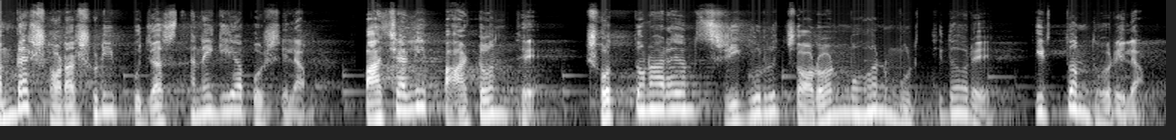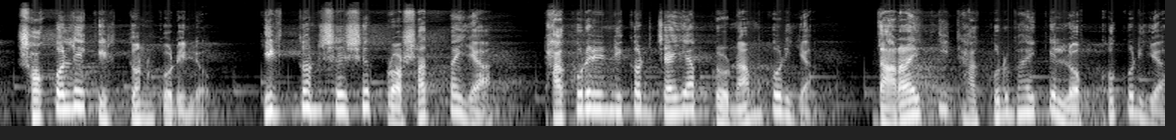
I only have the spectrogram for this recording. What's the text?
আমরা সরাসরি পূজাস্থানে গিয়া বসিলাম। পাঁচালি পাটন্থে সত্যনারায়ণ শ্রীগুরু চরণমোহন মূর্তি ধরে কীর্তন ধরিলাম। সকলে কীর্তন করিল। কীর্তন শেষে প্রসাদ পাইয়া ঠাকুরের নিকট যাইয়া প্রণাম করিয়া দাঁড়াইতি ঠাকুর ভাইকে লক্ষ্য করিয়া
